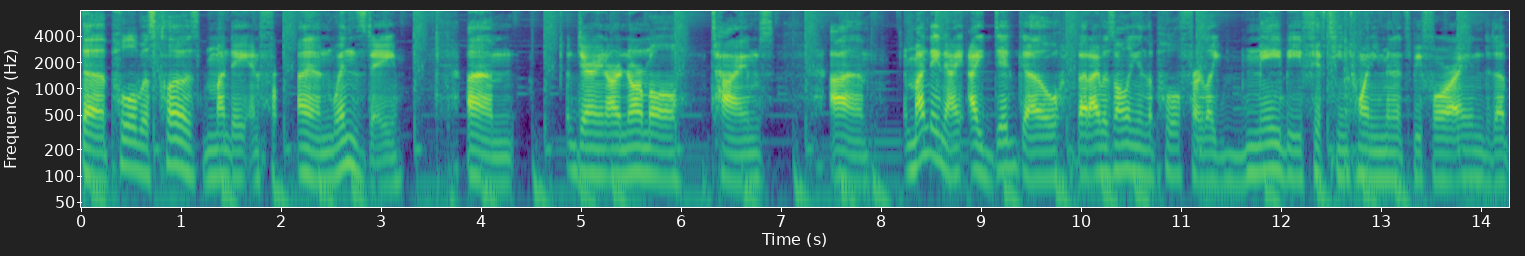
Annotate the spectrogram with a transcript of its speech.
the pool was closed Monday and fr- and Wednesday um, during our normal times. Um, Monday night I did go, but I was only in the pool for like maybe 15 20 minutes before I ended up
